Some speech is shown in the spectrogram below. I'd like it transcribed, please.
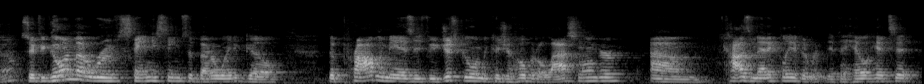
Yeah. So if you're going metal roof, standing seam's the better way to go. The problem is if you're just going because you hope it'll last longer, um, cosmetically, if, it, if the hail hits it,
